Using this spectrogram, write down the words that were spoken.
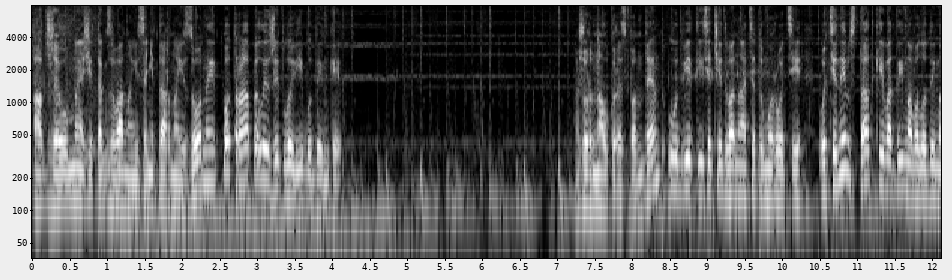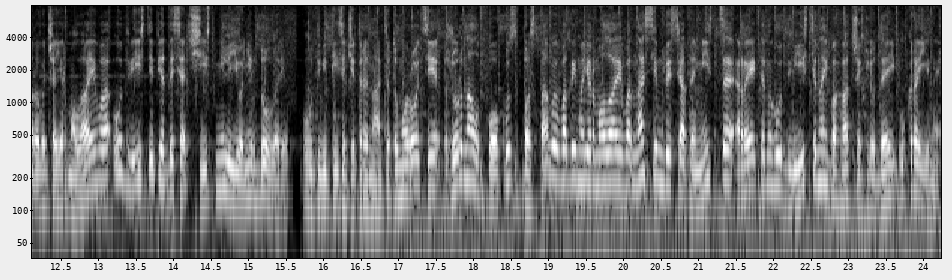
адже у межі так званої санітарної зони потрапили житлові будинки. Журнал Кореспондент у 2012 році оцінив статки Вадима Володимировича Єрмолаєва у 256 мільйонів доларів. У 2013 році журнал Фокус поставив Вадима Єрмолаєва на 70-те місце рейтингу 200 найбагатших людей України.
